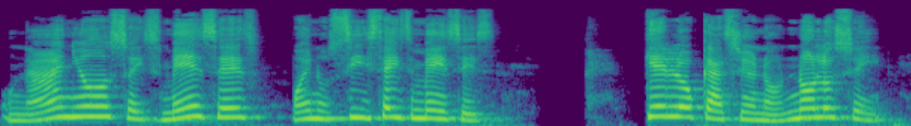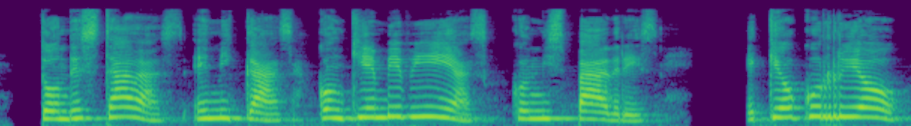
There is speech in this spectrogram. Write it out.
un año, seis meses. Bueno, sí, seis meses. ¿Qué lo ocasionó? No lo sé. ¿Dónde estabas? En mi casa. ¿Con quién vivías? Con mis padres. ¿Qué ocurrió?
